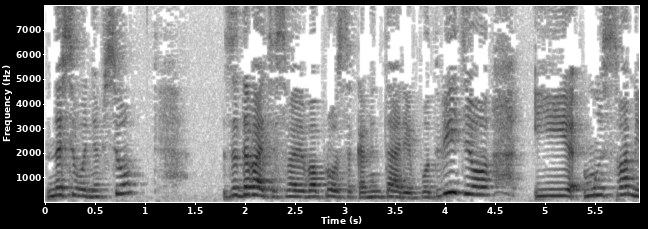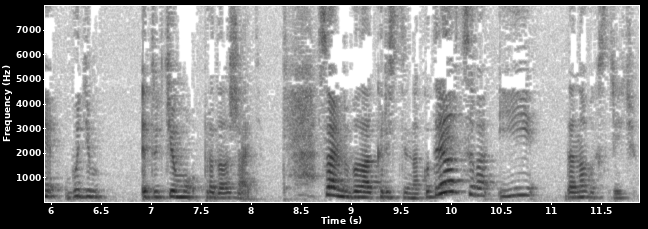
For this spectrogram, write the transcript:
На сегодня все. Задавайте свои вопросы, комментарии под видео, и мы с вами будем эту тему продолжать. С вами была Кристина Кудрявцева и до новых встреч!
